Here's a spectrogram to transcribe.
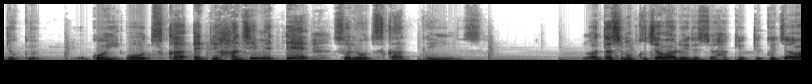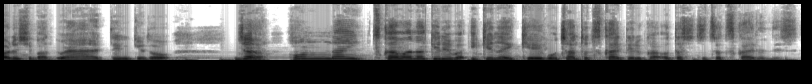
力、語彙を使えて初めて、それを使っていいんです。私も口は悪いですよ、はっきり言って。口は悪いし、ば、わーって言うけど、じゃあ、本来使わなければいけない敬語をちゃんと使えてるか、私実は使えるんです。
